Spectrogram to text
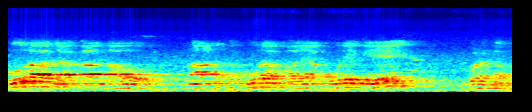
ਪੂਰਾ ਜਾ ਕਾ ਨਾਨਕ ਪੂਰਾ ਪਾਇਆ, ਪੂਰੇ ਕੇ ਗੁਣ ਗਾਓ।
